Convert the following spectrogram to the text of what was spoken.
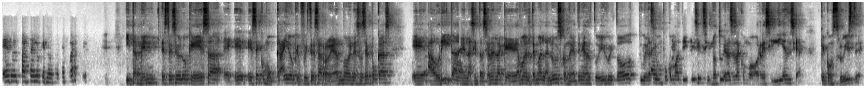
eso es parte de lo que nos hace fuertes. Y también estoy seguro que esa, e, e, ese como callo que fuiste desarrollando en esas épocas, eh, ahorita en la situación en la que, digamos, el tema de la luz, cuando ya tenías a tu hijo y todo, hubiera sido un poco más difícil si no tuvieras esa como resiliencia que construiste.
